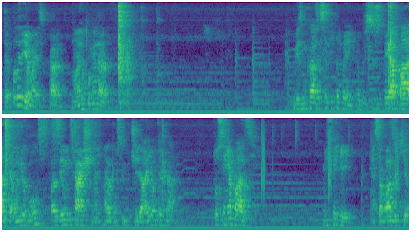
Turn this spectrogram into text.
Até poderia, mas, cara, não é recomendado. Mesmo caso esse aqui também. Eu preciso ter a base, onde eu vou fazer o encaixe, né? Aí eu consigo tirar e alternar. Tô sem a base. Me ferrei. Essa base aqui, ó.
